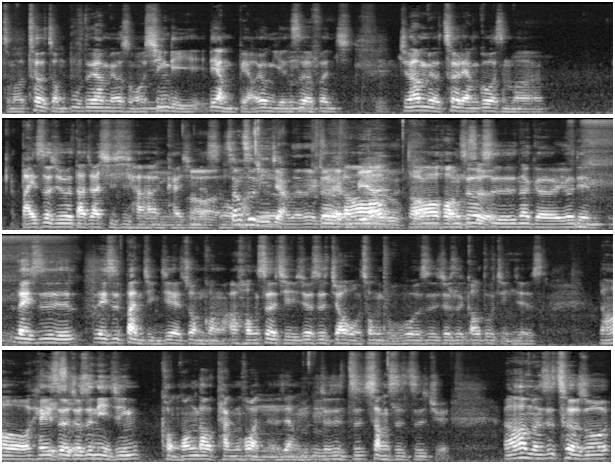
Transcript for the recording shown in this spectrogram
什么特种部队，他们有什么心理量表，用颜色分级，就他们有测量过什么白色就是大家嘻嘻哈哈很开心的时候上次你讲的那个对，然后然后黄色。黄色是那个有点类似类似半警戒的状况嘛，啊，红色其实就是交火冲突或者是就是高度警戒，然后黑色就是你已经恐慌到瘫痪了这样子，就是知丧失知觉。然后他们是测说，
